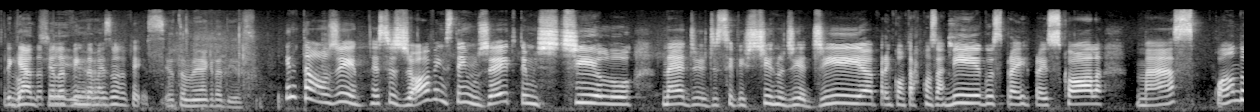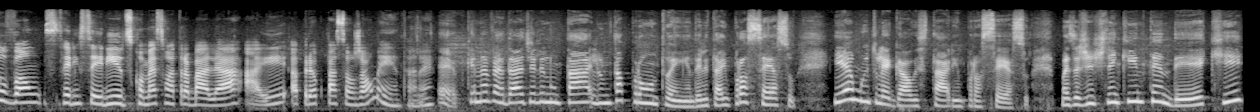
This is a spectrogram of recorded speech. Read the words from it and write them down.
Obrigada pela vinda mais uma vez. Eu também agradeço. Então, Gi, esses jovens têm um jeito, têm um estilo, né, de, de se vestir no dia a dia, para encontrar com os amigos, para ir para a escola, mas quando vão ser inseridos, começam a trabalhar, aí a preocupação já aumenta, né? É, porque na verdade ele não está tá pronto ainda, ele está em processo. E é muito legal estar em processo, mas a gente tem que entender que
